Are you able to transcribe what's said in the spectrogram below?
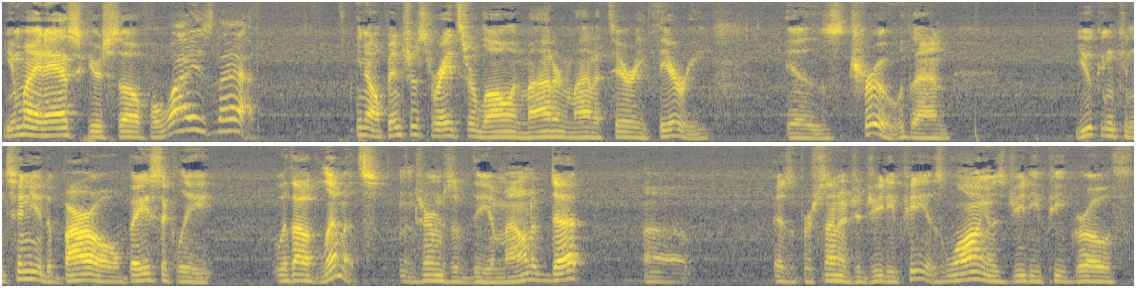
you might ask yourself, well, why is that? You know, if interest rates are low and modern monetary theory is true, then you can continue to borrow basically without limits in terms of the amount of debt uh, as a percentage of GDP, as long as GDP growth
